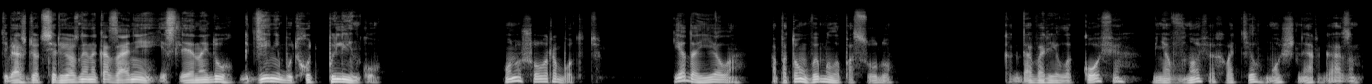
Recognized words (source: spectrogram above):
тебя ждет серьезное наказание, если я найду где-нибудь хоть пылинку. Он ушел работать. Я доела, а потом вымыла посуду. Когда варила кофе, меня вновь охватил мощный оргазм.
